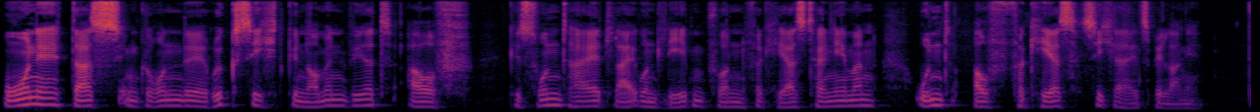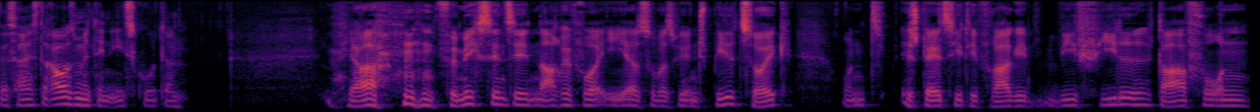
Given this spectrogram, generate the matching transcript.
ohne dass im Grunde Rücksicht genommen wird auf Gesundheit, Leib und Leben von Verkehrsteilnehmern und auf Verkehrssicherheitsbelange. Das heißt raus mit den E-Scootern. Ja, für mich sind sie nach wie vor eher sowas wie ein Spielzeug. Und es stellt sich die Frage, wie viel davon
